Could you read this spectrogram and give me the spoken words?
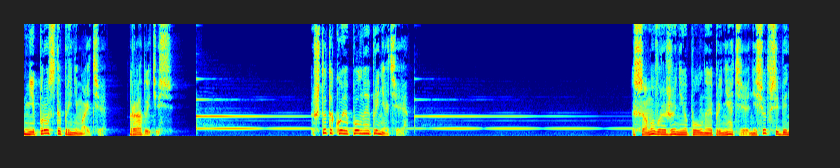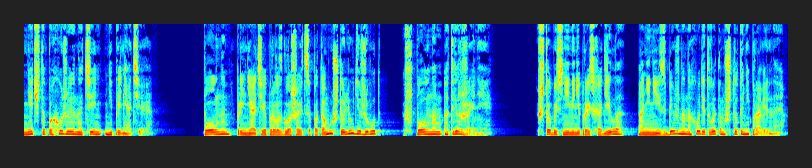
Не просто принимайте, радуйтесь. Что такое полное принятие? Само выражение «полное принятие» несет в себе нечто похожее на тень непринятия. Полным принятие провозглашается потому, что люди живут в полном отвержении. Что бы с ними ни происходило, они неизбежно находят в этом что-то неправильное.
